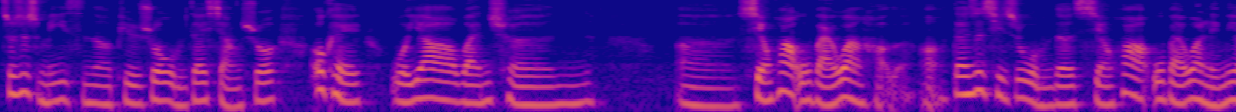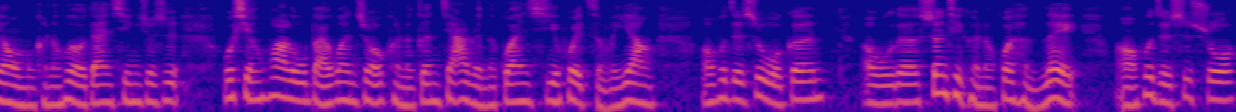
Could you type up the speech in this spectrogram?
这是什么意思呢？比如说我们在想说，OK，我要完成。呃，显化五百万好了啊，哦，但是其实我们的显化五百万里面，我们可能会有担心，就是我显化了五百万之后，可能跟家人的关系会怎么样啊，或者是我跟呃我的身体可能会很累啊，或者是说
